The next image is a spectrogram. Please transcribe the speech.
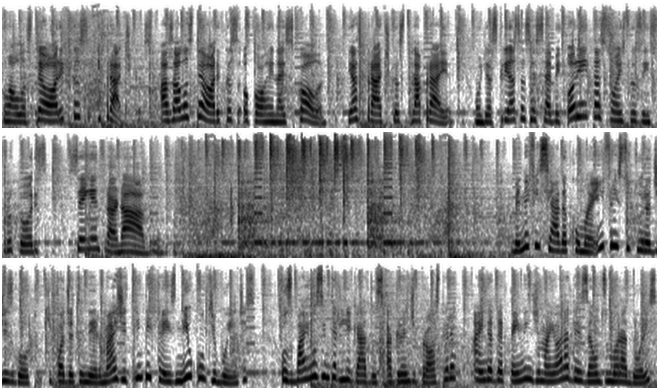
com aulas teóricas e práticas. As aulas teóricas ocorrem na escola e as práticas na praia, onde as crianças recebem orientações dos instrutores sem entrar na água. Beneficiada com uma infraestrutura de esgoto que pode atender mais de 33 mil contribuintes, os bairros interligados à Grande Próspera ainda dependem de maior adesão dos moradores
